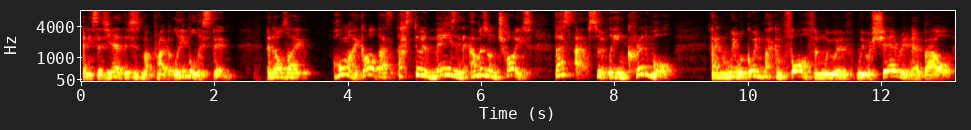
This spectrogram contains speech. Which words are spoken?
And he says, "Yeah, this is my private label listing." And I was like, "Oh my god, that's that's doing amazing! Amazon Choice, that's absolutely incredible!" And we were going back and forth, and we were we were sharing about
